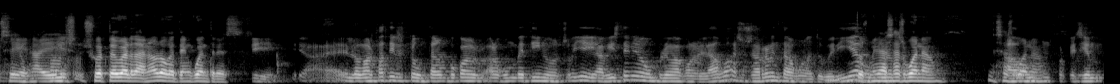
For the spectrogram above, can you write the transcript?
Sí, ahí suerte verdad, ¿no? Lo que te encuentres. Sí, eh, lo más fácil es preguntar un poco a algún vecino, oye, ¿habéis tenido algún problema con el agua? ¿Se os ha reventado alguna tubería? Pues mira, esa es buena. Esa es buena. Porque,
